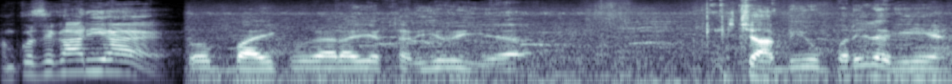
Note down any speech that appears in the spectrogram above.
हमको सिखा रिया है। तो बाइक वगैरह ये खड़ी हुई है। चाबी ऊपर ही लगी है।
